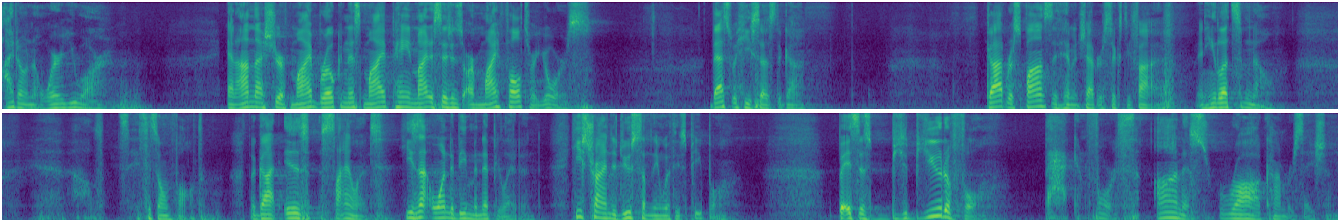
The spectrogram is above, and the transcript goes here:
I don't know where you are. And I'm not sure if my brokenness, my pain, my decisions are my fault or yours. That's what he says to God. God responds to him in chapter 65, and he lets him know it's his own fault. But God is silent. He's not one to be manipulated. He's trying to do something with these people. But it's this beautiful back and forth, honest, raw conversation,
